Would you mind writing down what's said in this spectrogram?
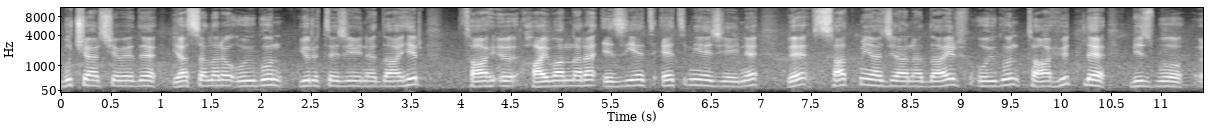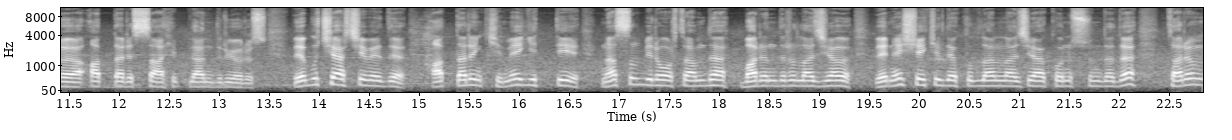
bu çerçevede yasalara uygun yürüteceğine dair hayvanlara eziyet etmeyeceğine ve satmayacağına dair uygun taahhütle biz bu e, atları sahiplendiriyoruz. Ve bu çerçevede atların kime gittiği, nasıl bir ortamda barındırılacağı ve ne şekilde kullanılacağı konusunda da Tarım e,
